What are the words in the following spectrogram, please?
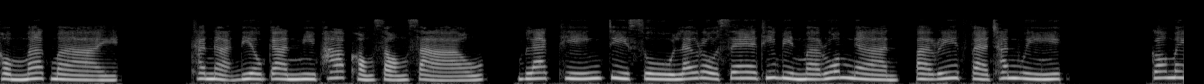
ชมมากมาย ขณะเดียวกันมีภาพของสองสาวแบล็ k พิงจีซูและโรเซ่ที่บินมาร่วมงานปารีสแฟชั่นวีคก็ไม่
